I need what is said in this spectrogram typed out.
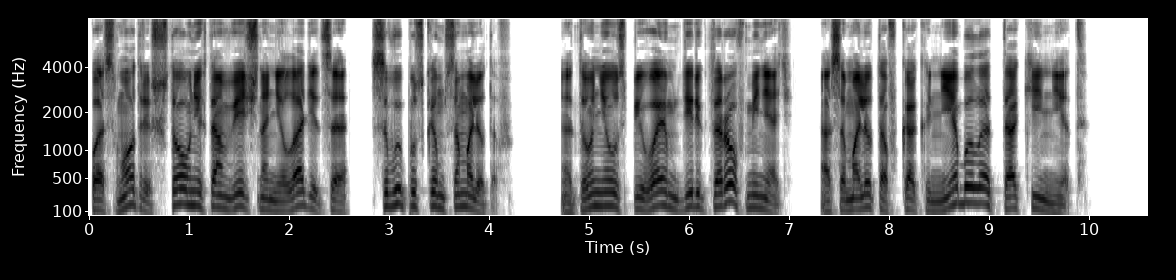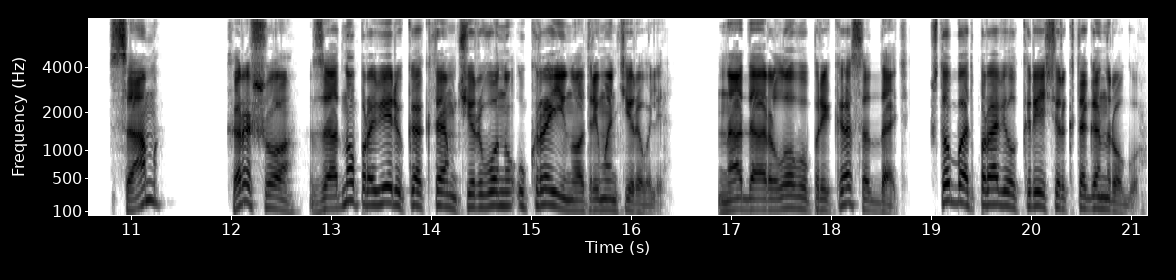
Посмотришь, что у них там вечно не ладится с выпуском самолетов. А то не успеваем директоров менять, а самолетов как не было, так и нет. Сам? Хорошо, заодно проверю, как там Червону Украину отремонтировали. Надо Орлову приказ отдать, чтобы отправил крейсер к Таганрогу.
